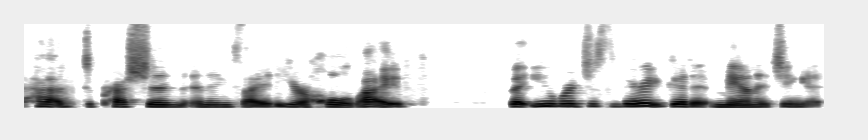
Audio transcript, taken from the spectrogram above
had depression and anxiety your whole life, but you were just very good at managing it.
